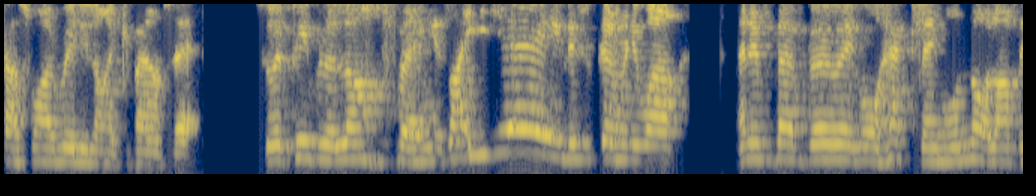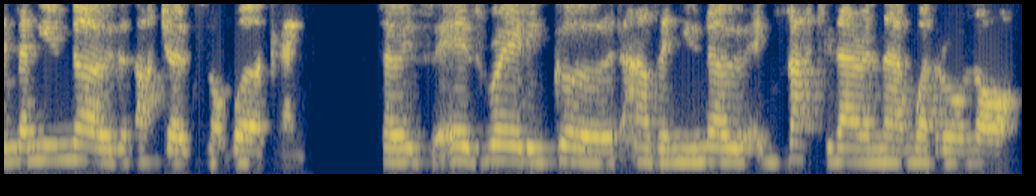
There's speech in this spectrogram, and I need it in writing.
That's what I really like about it. So if people are laughing, it's like, yay, this is going really well. And if they're booing or heckling or not laughing, then you know that that joke's not working. So it's, it's really good, as in you know exactly there and then whether or not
